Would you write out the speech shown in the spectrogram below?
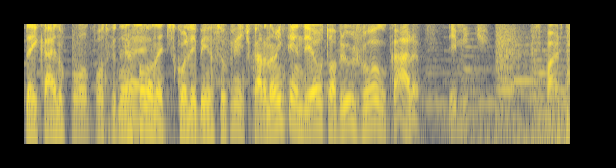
daí cai no ponto que o Daniel É. falou, né? De escolher bem o seu cliente. O cara não entendeu, tu abriu o jogo, cara, demite. Faz parte.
